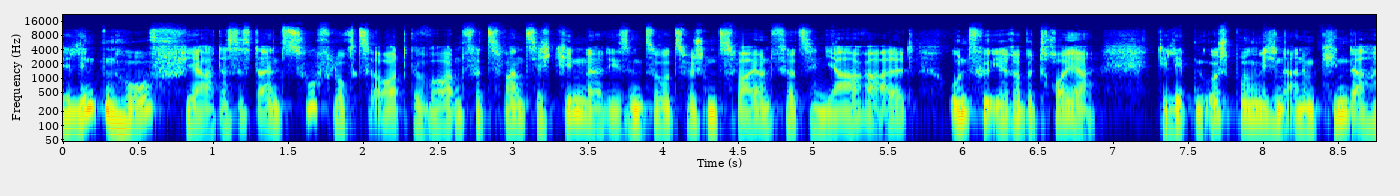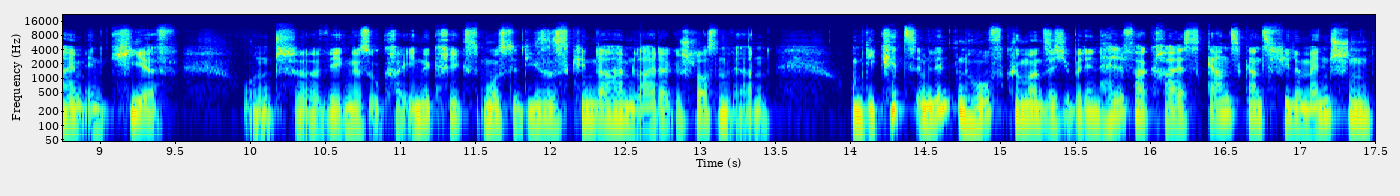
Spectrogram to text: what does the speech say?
Der Lindenhof, ja, das ist ein Zufluchtsort geworden für 20 Kinder. Die sind so zwischen zwei und 14 Jahre alt und für ihre Betreuer. Die lebten ursprünglich in einem Kinderheim in Kiew. Und äh, wegen des Ukraine-Kriegs musste dieses Kinderheim leider geschlossen werden. Um die Kids im Lindenhof kümmern sich über den Helferkreis ganz, ganz viele Menschen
